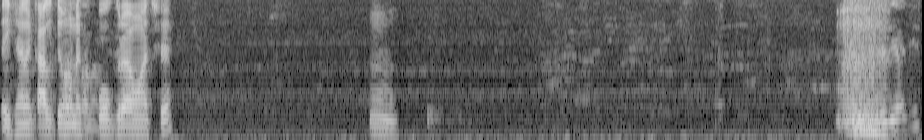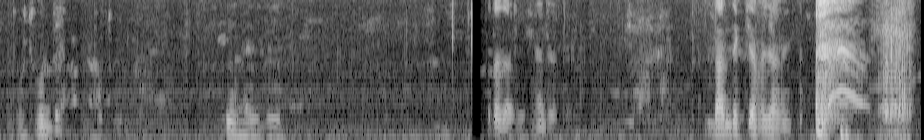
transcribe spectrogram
এটা কালকে অনেক আচ্ছা। প্রোগ্রাম আছে। হুম। প্রচুর হ্যাঁ। ডান দিক চেপে যাবে।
